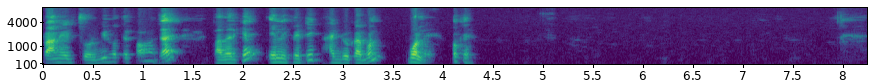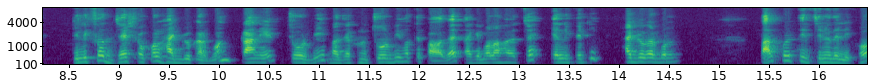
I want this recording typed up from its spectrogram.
প্রাণীর চর্বি হতে পাওয়া যায়, তাদেরকে এলিফেটিক হাইড্রোকার্বন বলে ওকে যে সকল হাইড্রোকার্বন প্রাণীর চর্বি বা যে কোনো চর্বি হতে পাওয়া যায়, তাকে বলা হয় হচ্ছে এলিফেটিক হাইড্রোকার্বন তারপরে তীর চিহ্ন দিয়ে লিখো।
